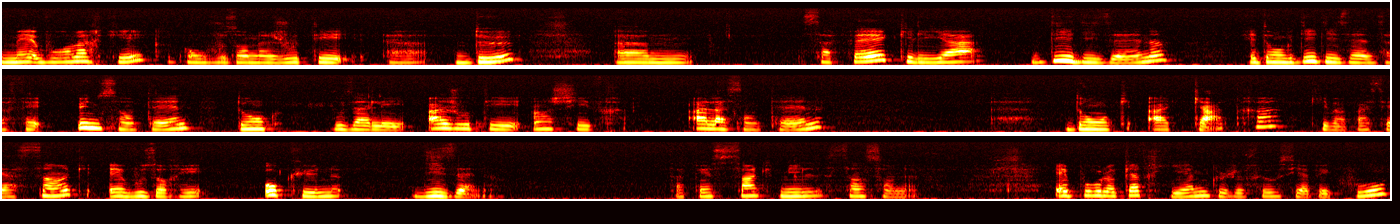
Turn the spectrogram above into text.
Mais vous remarquez que quand vous en ajoutez euh, deux, euh, ça fait qu'il y a 10 dizaines. Et donc 10 dizaines, ça fait une centaine. Donc vous allez ajouter un chiffre à la centaine donc à 4 qui va passer à 5 et vous aurez aucune dizaine. Ça fait 5509. Et pour le quatrième que je fais aussi avec vous,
